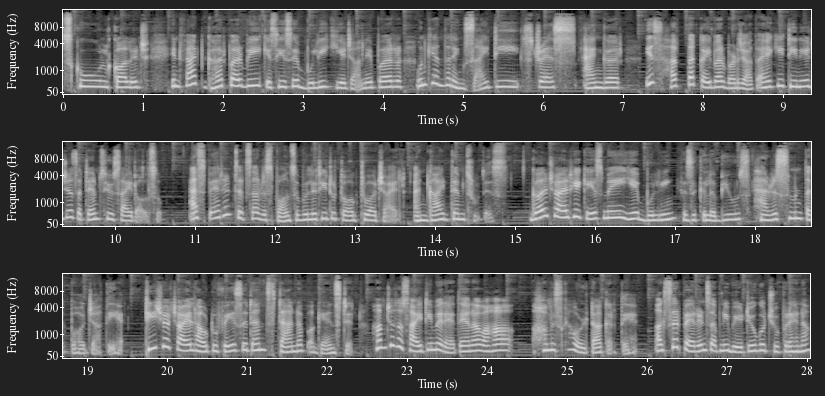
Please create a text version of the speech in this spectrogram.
school college in fact घर पर भी किसी से बुली किए जाने पर उनके अंदर एंजाइटी स्ट्रेस एंगर इस हद तक कई बार बढ़ जाता है कि teenagers attempt suicide also as parents it's a responsibility to talk to our child and guide them through this girl child के केस में ये बुलिंग फ़िज़िकल अब्यूज हैरेसमेंट तक पहुँच जाती है। Teach your child how to face it and stand up against it हम जो सोसाइटी में रहते हैं ना, वहाँ हम इसका उल्टा करते हैं। अक्सर पेरेंट्स अपनी बेटियों को चुप रहना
